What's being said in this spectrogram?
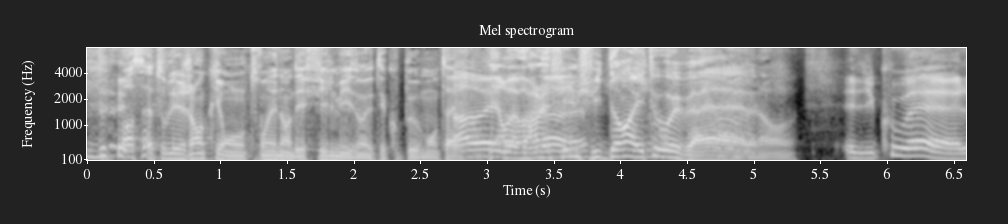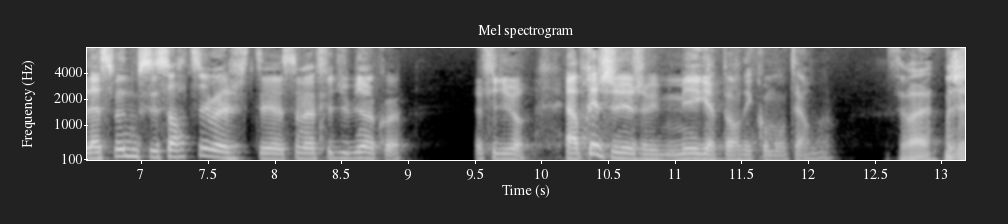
De- Pense à tous les gens qui ont tourné dans des films et ils ont été coupés au montage. Ah ouais, on va voir le film, je suis dedans et tout. Et bah, Ah. non. Et du coup, ouais, la semaine où c'est sorti, ouais, j'étais- ça m'a fait du bien, quoi. Ça fait du bien. Et après, j'ai- j'avais méga peur des commentaires, moi. C'est vrai. Moi, je,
